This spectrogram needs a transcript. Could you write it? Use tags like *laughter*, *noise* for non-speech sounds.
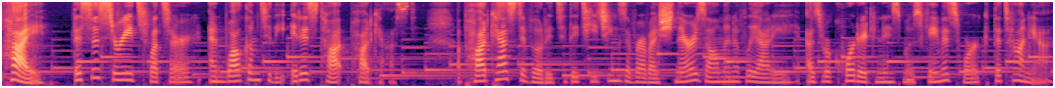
Hi, this is Sarit Switzer, and welcome to the It Is Taught podcast, a podcast devoted to the teachings of Rabbi Shneur Zalman of Liadi as recorded in his most famous work, the Tanya.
